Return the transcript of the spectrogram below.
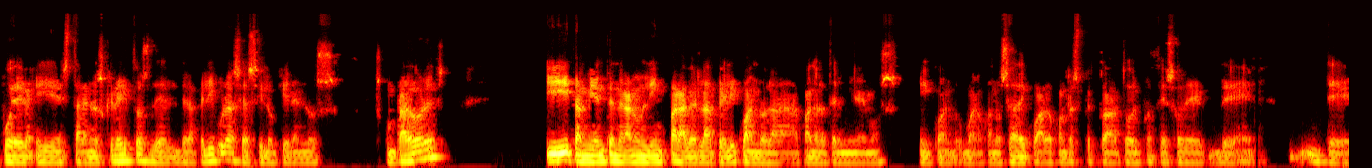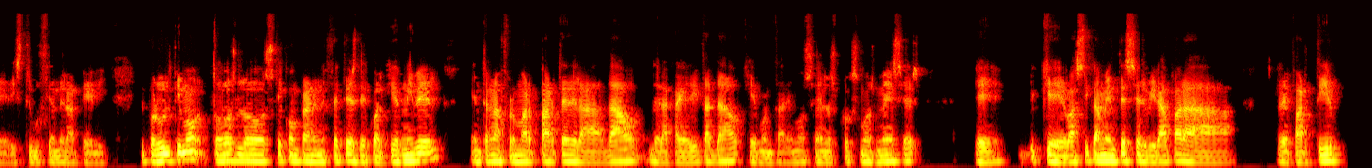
puede estar en los créditos de, la película, si así lo quieren los, compradores. Y también tendrán un link para ver la peli cuando la, cuando la terminemos y cuando, bueno, cuando sea adecuado con respecto a todo el proceso de, distribución de la peli. Y por último, todos los que compran NFTs de cualquier nivel entran a formar parte de la DAO, de la calladita DAO que montaremos en los próximos meses, eh, que básicamente servirá para repartir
